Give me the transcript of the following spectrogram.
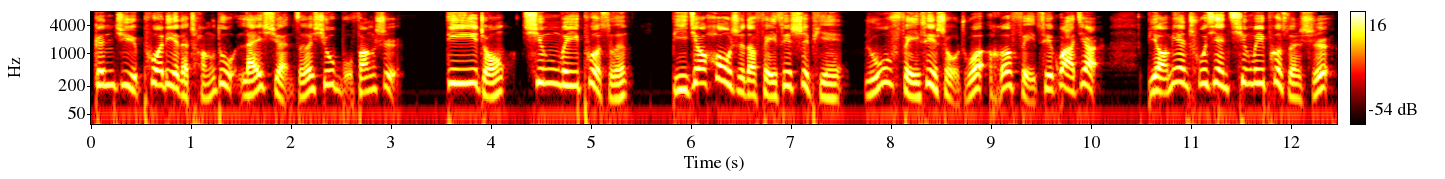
根据破裂的程度来选择修补方式。第一种，轻微破损。比较厚实的翡翠饰品，如翡翠手镯和翡翠挂件，表面出现轻微破损时，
